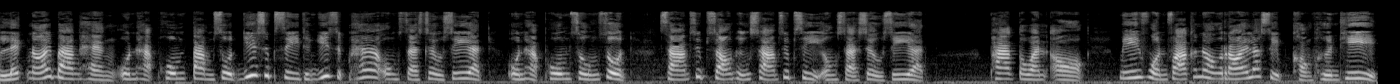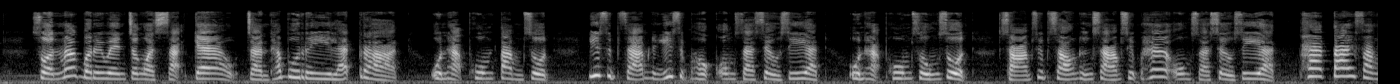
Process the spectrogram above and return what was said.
นเล็กน้อยบางแห่ง อุณหภูมิต่ำสุด 24-25 องศาเซลเซียส อุณหภูมิสูงสุด 32-34 องศาเซลเซียส ภาคตะวันออก มีฝนฟ้าขนองร้อยละสิบของพื้นที่ ส่วนมากบริเวณจังหวัดสระแก้ว จันทบุรีและตราด อุณหภูมิต่ำสุด 23-26 องศาเซลเซียส อุณหภูมิสูงสุด 32-35 องศาเซลเซียส ภาคใต้ฝั่ง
